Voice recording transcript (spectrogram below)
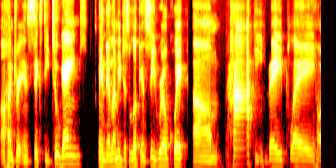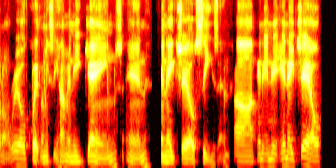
162 games. And then let me just look and see real quick. Um, hockey, they play. Hold on, real quick. Let me see how many games in NHL season. Um, and in the NHL,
